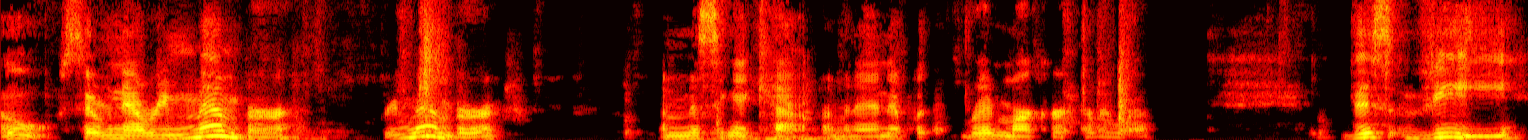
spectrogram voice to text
Oh, so now remember, remember, I'm missing a cap. I'm going to end up with red marker everywhere. This V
